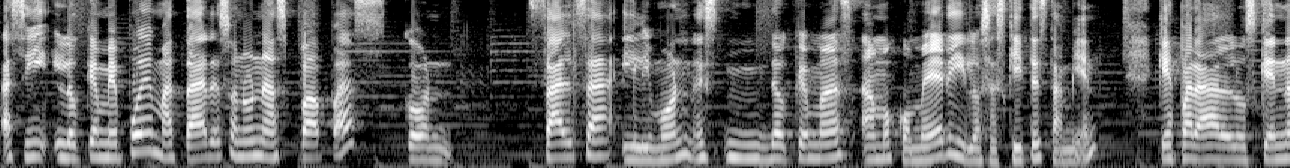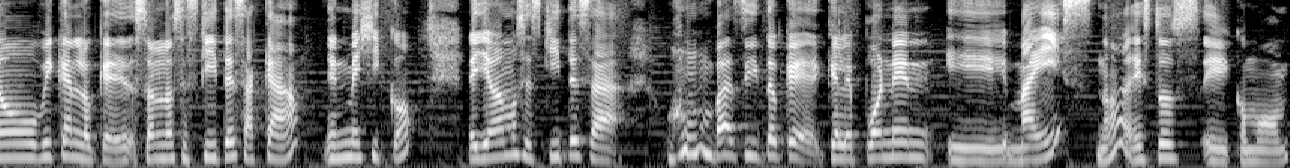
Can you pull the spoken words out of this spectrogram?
así, lo que me puede matar son unas papas con salsa y limón es lo que más amo comer y los esquites también. Que para los que no ubican lo que son los esquites acá en México, le llamamos esquites a un vasito que, le ponen eh, maíz, ¿no? Estos eh, como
